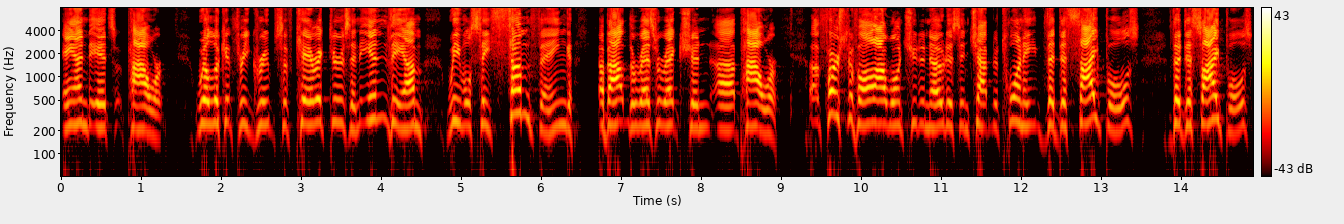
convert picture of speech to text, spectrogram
and its power. We'll look at three groups of characters, and in them we will see something about the resurrection uh, power. Uh, first of all, I want you to notice in chapter 20, the disciples, the disciples,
